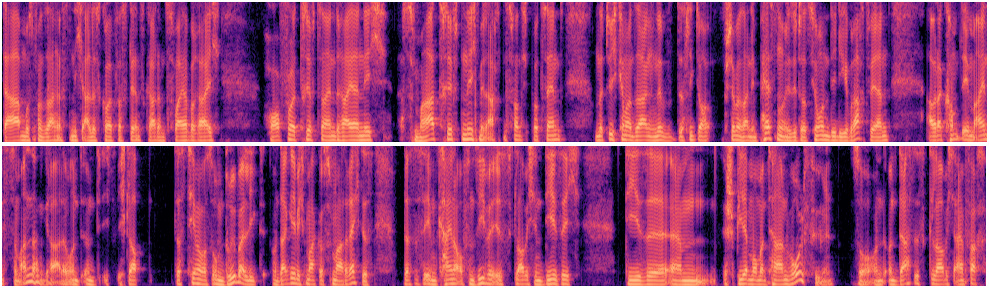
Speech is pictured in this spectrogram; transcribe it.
da muss man sagen, ist nicht alles Golf, was glänzt, gerade im Zweierbereich. Horford trifft seinen Dreier nicht, Smart trifft nicht mit 28 Prozent. Und natürlich kann man sagen, ne, das liegt auch bestimmt an den Pässen und den Situationen, die die gebracht werden. Aber da kommt eben eins zum anderen gerade. Und, und ich, ich glaube, das Thema, was oben drüber liegt, und da gebe ich Markus Smart recht, ist, dass es eben keine Offensive ist, glaube ich, in die sich diese ähm, Spieler momentan wohlfühlen. So, und, und das ist, glaube ich, einfach,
